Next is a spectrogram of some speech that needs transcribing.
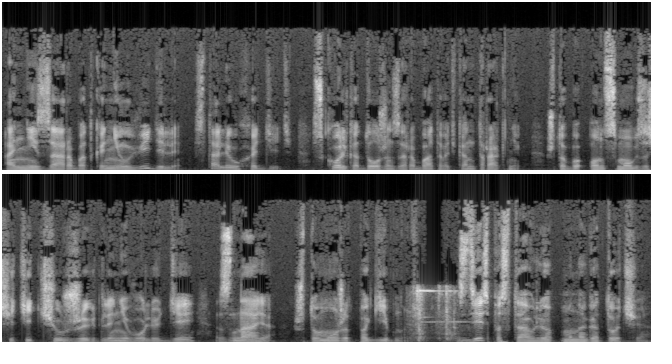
они заработка не увидели, стали уходить. Сколько должен зарабатывать контрактник, чтобы он смог защитить чужих для него людей, зная, что может погибнуть? Здесь поставлю многоточие,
